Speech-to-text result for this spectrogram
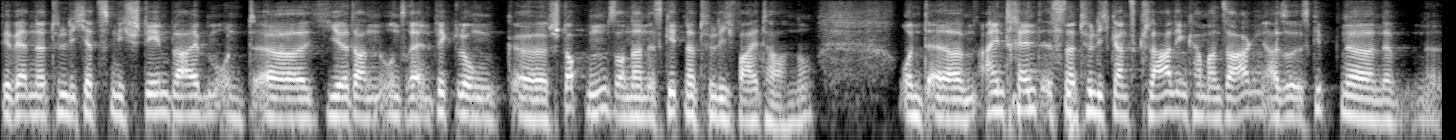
wir werden natürlich jetzt nicht stehen bleiben und äh, hier dann unsere Entwicklung äh, stoppen, sondern es geht natürlich weiter. Ne? Und ähm, ein Trend ist natürlich ganz klar, den kann man sagen. Also es gibt eine, eine, eine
